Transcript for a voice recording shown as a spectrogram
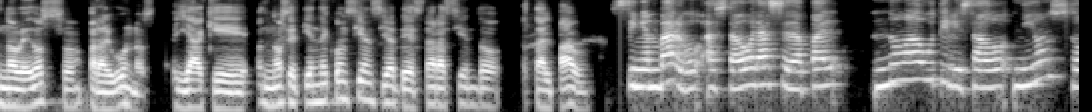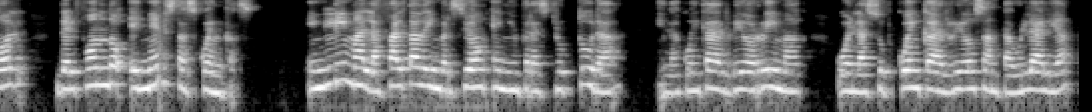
novedoso para algunos, ya que no se tiene conciencia de estar haciendo tal pago. Sin embargo, hasta ahora Sedapal no ha utilizado ni un sol del fondo en estas cuencas. En Lima, la falta de inversión en infraestructura en la cuenca del río Rímac o en la subcuenca del río Santa Eulalia,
